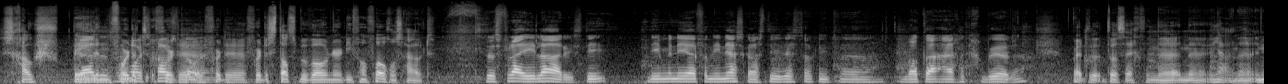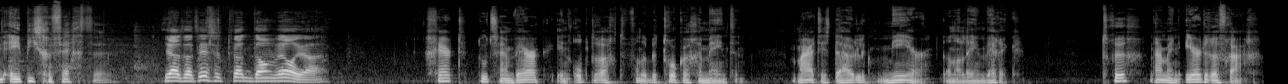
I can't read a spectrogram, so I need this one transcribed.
schouwspelen Ja, voor, de, voor, de, ja. voor, de, voor de stadsbewoner die van vogels houdt. Dat is vrij hilarisch. Die, die meneer van die nestkast die wist ook niet eh, wat daar eigenlijk gebeurde. Maar dat, dat is echt een, eh, een, eh, ja, een, een episch gevecht. Ja, dat is het wel, dan wel, ja. Gert doet zijn werk in opdracht van de betrokken gemeenten. Maar het is duidelijk meer dan alleen werk. Terug naar mijn eerdere vraag.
